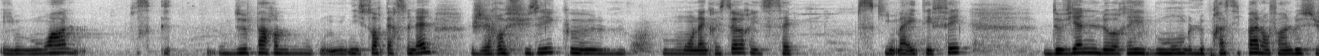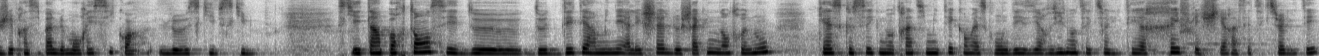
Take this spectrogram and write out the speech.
Et moi, de par une histoire personnelle, j'ai refusé que mon agresseur et ce qui m'a été fait deviennent le, le principal, enfin le sujet principal de mon récit. Quoi. Le, ce, qui, est important, c'est de déterminer à l'échelle de chacune d'entre nous Qu'est-ce que c'est que notre intimité Comment est-ce qu'on désire vivre notre sexualité Réfléchir à cette sexualité.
